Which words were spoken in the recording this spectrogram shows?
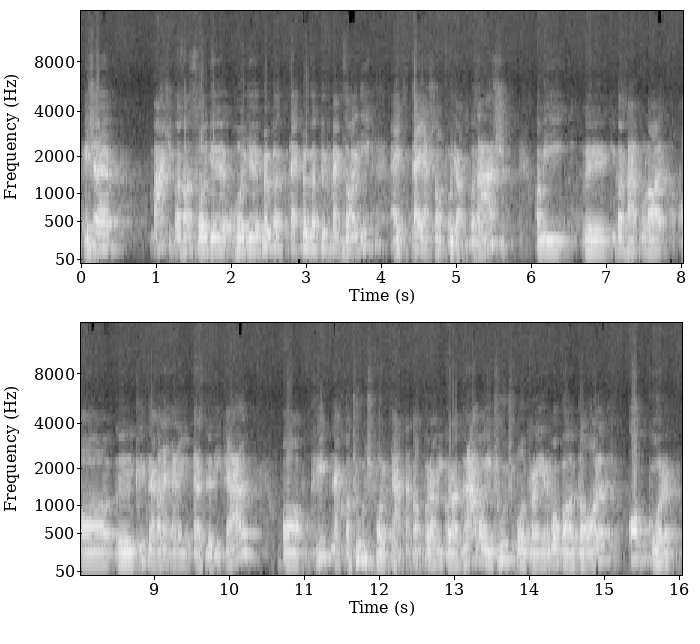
És másik az az, hogy, hogy mögötte, mögöttük megzajlik egy teljes napfogyatkozás, ami igazából a, a klipnek a legelején kezdődik el, a klipnek a csúcspontját, tehát akkor, amikor a drámai csúcspontra ér maga a dal, akkor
